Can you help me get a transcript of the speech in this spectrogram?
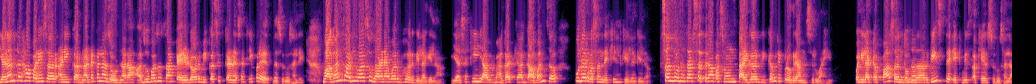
यानंतर हा परिसर आणि कर्नाटकाला जोडणारा आजूबाजूचा कॅरिडॉर विकसित करण्यासाठी प्रयत्न सुरू झाले. वाघांचा अधिवास सुधारण्यावर भर दिला गेला. यासाठी या भागातल्या गावांचं पुनर्वसन देखील केलं गेलं. सन दोन हजार सतरा पासून टायगर रिकव्हरी प्रोग्राम सुरू आहे. पहिला टप्पा सन दोन हजार वीस ते एकवीस अखेर सुरू झाला.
